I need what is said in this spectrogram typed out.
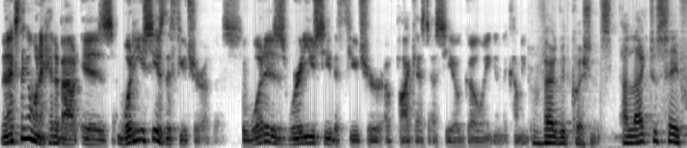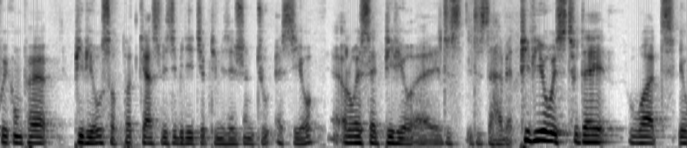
The next thing I want to hit about is what do you see as the future of this? What is where do you see the future of podcast SEO going in the coming? Very good questions. I like to say if we compare PVO, so podcast visibility optimization to SEO. I always said PVO, uh, it just it is a habit. PVO is today what it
